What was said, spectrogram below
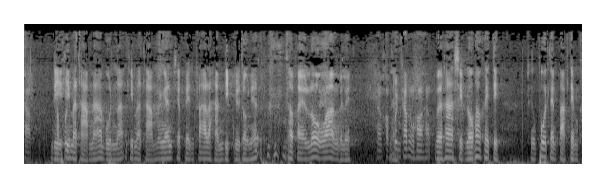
ครับ ดีที่มาถามหน้าบุญละที่มาถามไม่งั้นจะเป็นพระอรหันต์ดิบอยู่ตรงเนี้ย ต่อไปโล่งว่างไปเลยขอบคุณครับหลวงพ่อครับเบอร์ห้าสิบหลวงพ่อเคยติด ถึงพูดเต็มปากเต็มค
